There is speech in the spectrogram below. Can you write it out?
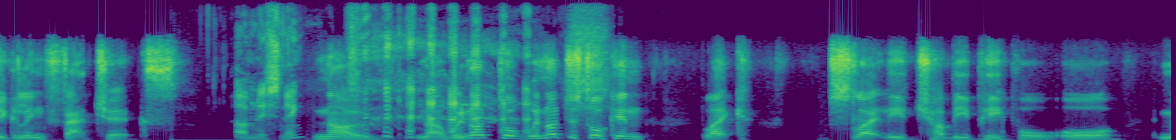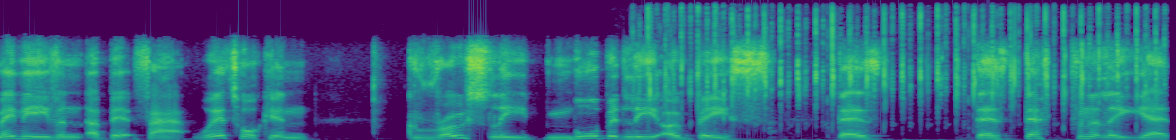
jiggling fat chicks. I'm listening. No, no, we're not. Talk- we're not just talking like slightly chubby people or maybe even a bit fat. We're talking grossly, morbidly obese. There's, there's definitely yeah.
